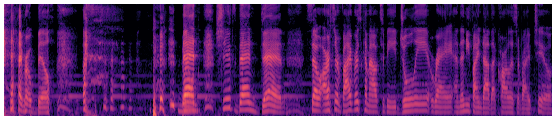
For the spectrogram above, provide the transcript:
I wrote Bill. ben shoots Ben dead. So our survivors come out to be Julie, Ray, and then you find out that Carla survived too.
